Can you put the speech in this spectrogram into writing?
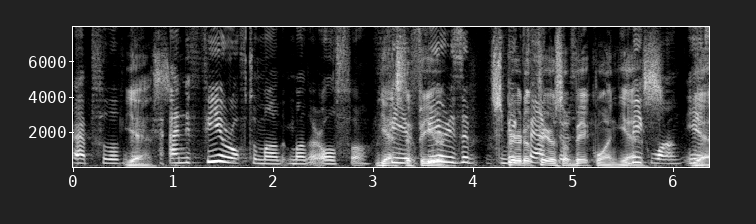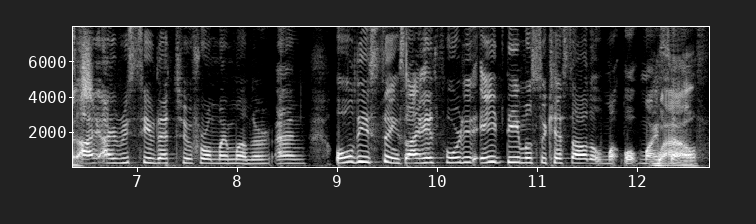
Absolutely. Yes. And the fear of the mother also. Yes, the fear. is a Spirit of fear is a big one, yes. Big one. Yes, Yes. I, I received that too from my mother, and all these things. I had 48 demons to cast out of, my, of myself,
